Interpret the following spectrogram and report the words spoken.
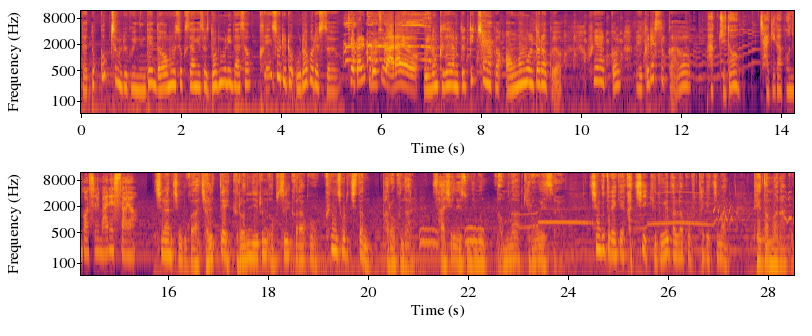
나 또 꾹 참으려고 했는데 너무 속상해서 눈물이 나서 큰 소리로 울어버렸어요. 제발 그러지 말아요. 물론 그 사람도 뛰쳐나가 엉엉 울더라고요. 후회할 걸 왜 그랬을까요? 박쥐도 자기가 본 것을 말했어요. 친한 친구가 절대 그런 일은 없을 거라고 큰 소리치던 바로 그날 사실 예수님은 너무나 괴로워했어요. 친구들에게 같이 기도해 달라고 부탁했지만 대답만 하고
